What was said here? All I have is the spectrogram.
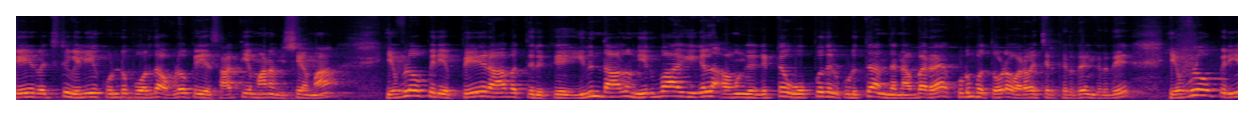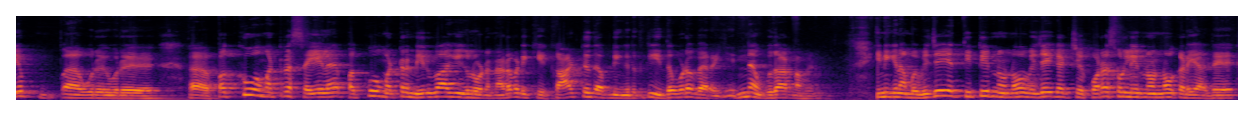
பேர் வச்சுட்டு வெளியே கொண்டு போகிறது அவ்வளோ பெரிய சாத்தியமான விஷயமா? எவ்வளோ பெரிய பேராபத்து இருக்குது இருந்தாலும் நிர்வாகிகள் அவங்கக்கிட்ட ஒப்புதல் கொடுத்து அந்த நபரை குடும்பத்தோடு வர வச்சிருக்கிறதுங்கிறது எவ்வளோ பெரிய ஒரு ஒரு பக்குவமற்ற செயலை பக்குவமற்ற நிர்வாகிகளோட நடவடிக்கையை காட்டுது அப்படிங்கிறதுக்கு இதை விட வேற என்ன உதாரணம் வேணும்? இன்றைக்கி நம்ம விஜயை திட்டிடணுன்னோ விஜய் கட்சியை குறை சொல்லிடணுன்னோ கிடையாது.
